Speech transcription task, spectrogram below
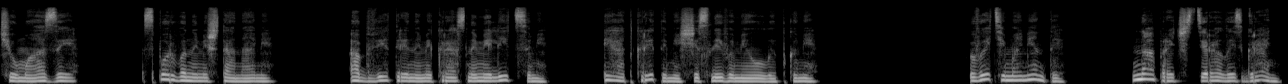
Чумазые, с порванными штанами, обветренными красными лицами и открытыми счастливыми улыбками. В эти моменты напрочь стиралась грань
